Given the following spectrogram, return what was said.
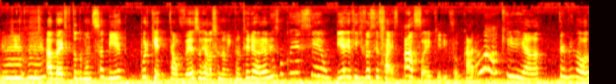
Eu digo Uhum. aberto que todo mundo sabia, porque talvez o relacionamento anterior eles não conheciam. E aí o que, que você faz? Ah, foi aquele, foi o cara lá que ela terminou,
